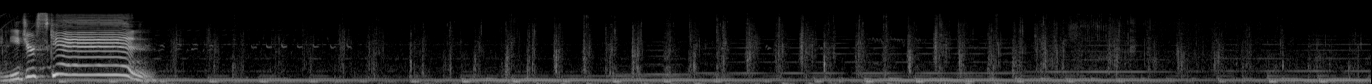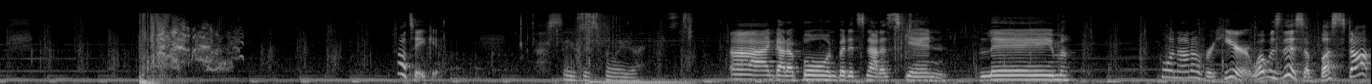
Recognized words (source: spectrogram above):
I need your skin! I'll take it. Save this for later. Ah, I got a bone, but it's not a skin. Lame. What's going on over here? What was this? A bus stop?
